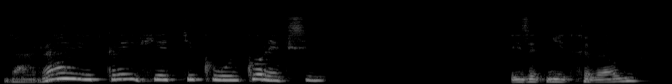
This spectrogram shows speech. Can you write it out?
daaruit krijg je tikkun, correctie. Is het niet geweldig?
